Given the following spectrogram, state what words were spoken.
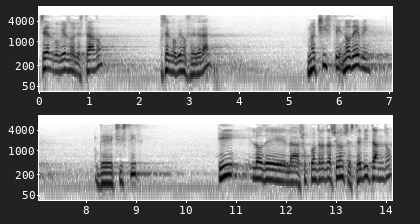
sea el gobierno del Estado o sea el gobierno federal. No existe, no debe de existir. Y lo de la subcontratación se está evitando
